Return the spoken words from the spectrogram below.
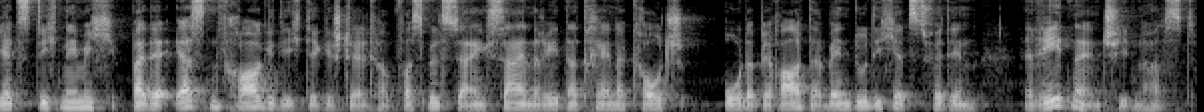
jetzt dich nämlich bei der ersten Frage, die ich dir gestellt habe, was willst du eigentlich sein, Redner, Trainer, Coach oder Berater, wenn du dich jetzt für den Redner entschieden hast,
